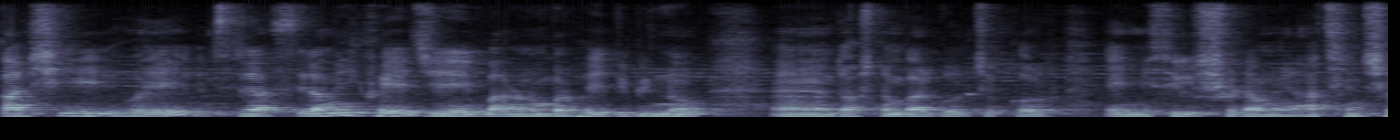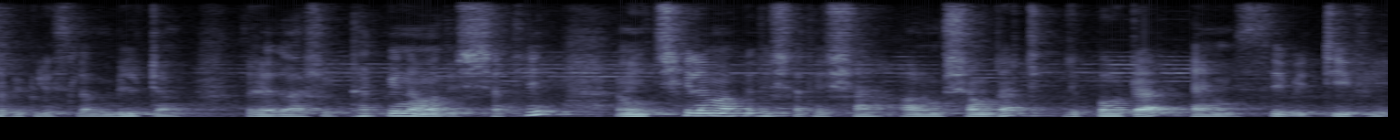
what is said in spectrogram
কাশি হয়ে, সিরা- সিরামিক হয়ে যে বারো নম্বর হয়ে বিভিন্ন দশ নম্বর গোলচক্কর এই মিছিল শোডাউনে আছেন শফিকুল ইসলাম বিল্টন দর্শক থাকবেন আমাদের সাথে। আমি ছিলাম আপনাদের সাথে শাহ আলম সম্রাট, রিপোর্টার এম সিবি টিভি।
